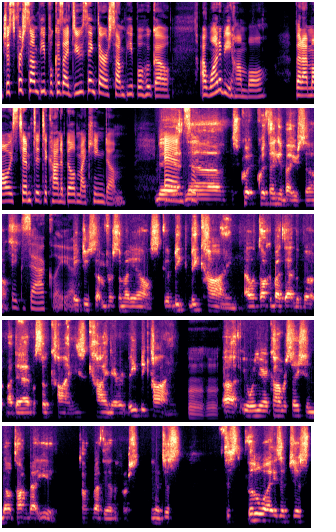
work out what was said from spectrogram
Just for some people because I do think there are some people who go, I want to be humble, but I'm always tempted to kind of build my kingdom. Yeah, And so- nah, just quit quit thinking about yourself. Exactly. Go do something for somebody else. Be be kind. I will talk about that in the book. My dad was so kind. He's kind to everybody. Be, be kind. Mhm. Uh, when you're in a conversation, don't talk about you. Talk about the other person. You know, just just little ways of just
